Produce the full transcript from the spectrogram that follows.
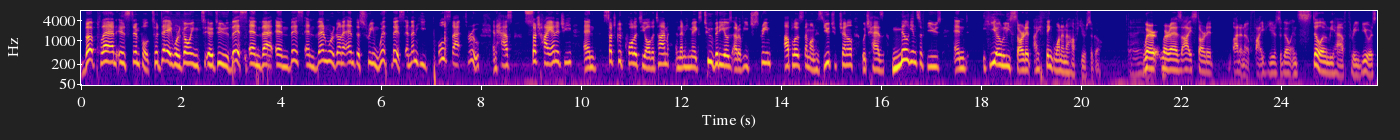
the plan is simple. Today we're going to do this and that and this, and then we're gonna end the stream with this." And then he pulls that through and has such high energy and such good quality all the time. And then he makes two videos out of each stream, uploads them on his YouTube channel, which has millions of views. And he only started, I think, one and a half years ago. Damn. Where whereas I started, I don't know, five years ago and still only have three viewers.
